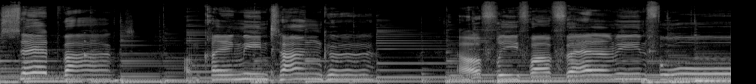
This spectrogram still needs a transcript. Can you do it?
sæt vagt omkring min tanke og fri fra fald min fod.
